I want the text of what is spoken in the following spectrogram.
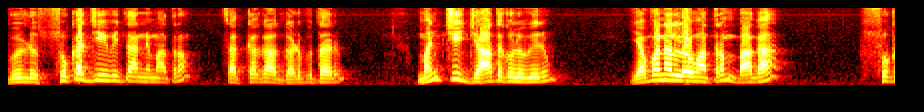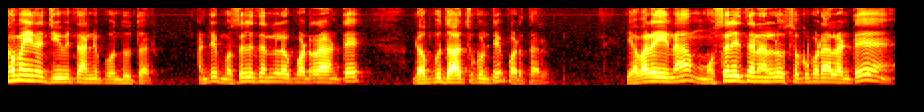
వీళ్ళు సుఖ జీవితాన్ని మాత్రం చక్కగా గడుపుతారు. మంచి జాతకులు వీరు. యవ్వనంలో మాత్రం బాగా సుఖమైన జీవితాన్ని పొందుతారు. అంటే ముసలితనంలో పడరా అంటే డబ్బు దాచుకుంటే పడతారు. ఎవరైనా ముసలితనంలో సుఖపడాలంటే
